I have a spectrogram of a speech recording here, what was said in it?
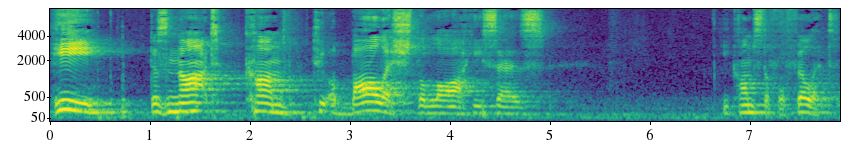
He does not come to abolish the law, he says. He comes to fulfill it.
